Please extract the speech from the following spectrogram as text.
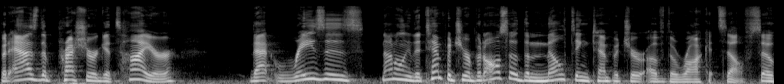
But as the pressure gets higher, that raises not only the temperature, but also the melting temperature of the rock itself. So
